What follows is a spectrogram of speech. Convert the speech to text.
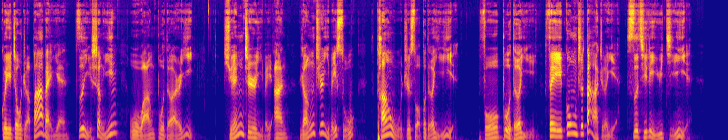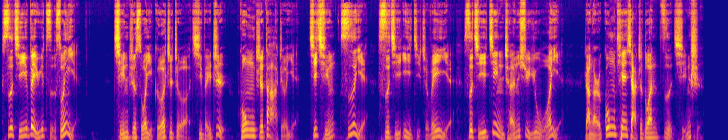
归周者八百焉，兹以胜殷，武王不得而易。玄之以为安，仍之以为俗，汤武之所不得已也。夫不得已，非公之大者也，思其利于己也，思其位于子孙也。秦之所以革之者，其为治，公之大者也；其情思也，思其一己之威也，思其近臣恤于我也。然而公天下之端，自秦始。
